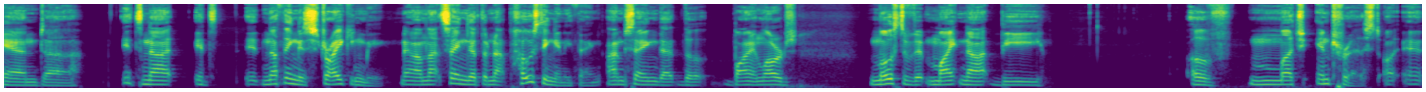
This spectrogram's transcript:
and uh, it's not it's it, nothing is striking me. Now, I'm not saying that they're not posting anything. I'm saying that the by and large, most of it might not be of much interest, Uh, eh,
